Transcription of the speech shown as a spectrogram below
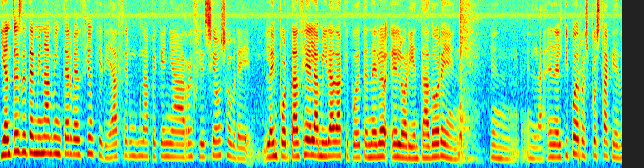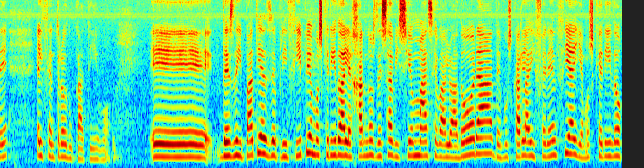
Y antes de terminar mi intervención quería hacer una pequeña reflexión sobre la importancia de la mirada que puede tener el orientador en, en, el tipo de respuesta que dé el centro educativo. Eh, desde Hipatia, desde el principio, hemos querido alejarnos de esa visión más evaluadora, de buscar la diferencia y hemos querido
